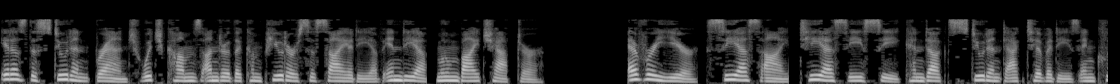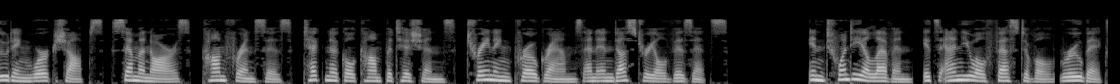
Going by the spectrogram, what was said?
It is the student branch which comes under the Computer Society of India, Mumbai chapter. Every year, CSI, TSEC conducts student activities including workshops, seminars, conferences, technical competitions, training programs and industrial visits. In 2011, its annual festival Rubix,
